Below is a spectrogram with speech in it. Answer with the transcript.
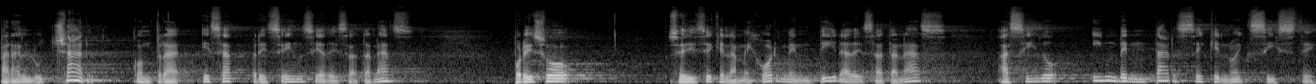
para luchar contra esa presencia de Satanás. Por eso se dice que la mejor mentira de Satanás ha sido inventarse que no existe.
